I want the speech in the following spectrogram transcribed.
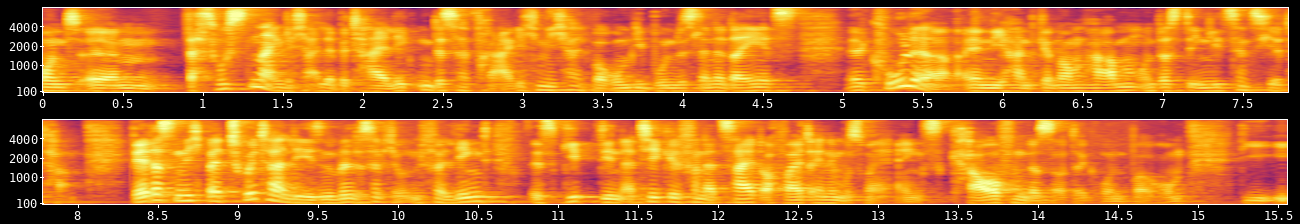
Und ähm, das wussten eigentlich alle Beteiligten. Deshalb frage ich mich halt, warum die Bundesländer da jetzt äh, Kohle in die Hand genommen haben und das Ding lizenziert haben. Wer das nicht bei Twitter lesen will, das habe ich unten verlinkt. Es gibt den Artikel von der Zeit auch weiterhin, den muss man eigentlich kaufen. Das ist auch der Grund, warum die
